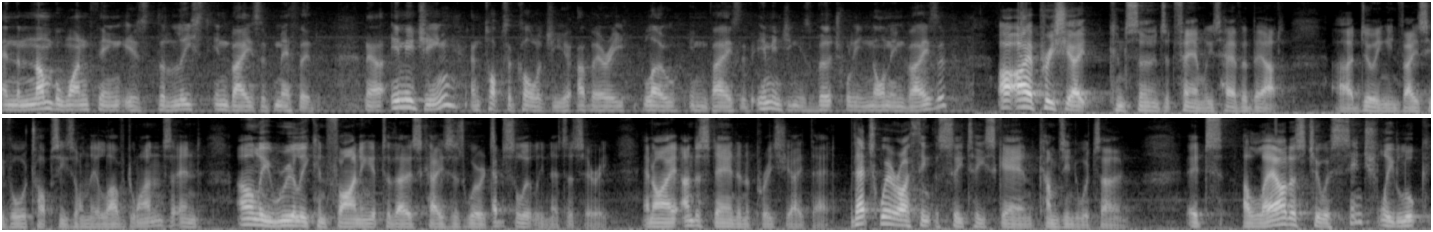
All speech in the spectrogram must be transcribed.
and the number one thing is the least invasive method. Now, imaging and toxicology are very low invasive. Imaging is virtually non-invasive. I appreciate concerns that families have about uh, doing invasive autopsies on their loved ones and only really confining it to those cases where it's absolutely necessary. And I understand and appreciate that. That's where I think the CT scan comes into its own. It's allowed us to essentially look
